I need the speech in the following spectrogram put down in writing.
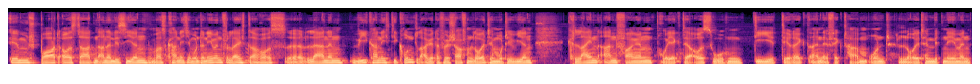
im Sport aus Daten analysieren? Was kann ich im Unternehmen vielleicht daraus äh, lernen? Wie kann ich die Grundlage dafür schaffen, Leute motivieren? Klein anfangen, Projekte aussuchen, die direkt einen Effekt haben und Leute mitnehmen.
